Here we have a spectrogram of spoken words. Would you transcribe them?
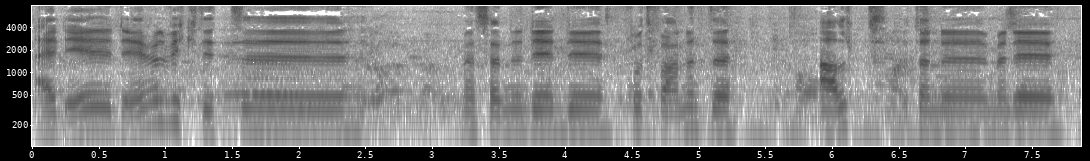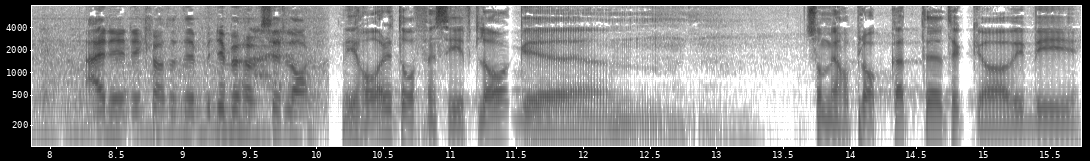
Nej, det, det är väl viktigt. Eh, men sen det, det är fortfarande inte allt. Utan, eh, men det, nej, det, det är klart att det, det behövs i ett lag. Vi har ett offensivt lag eh, som jag har plockat, eh, tycker jag. Vi, vi,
